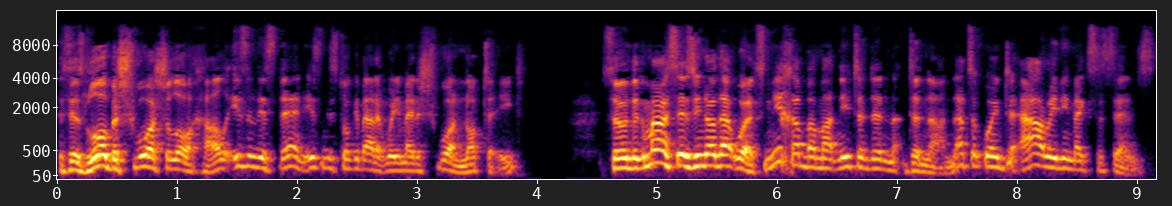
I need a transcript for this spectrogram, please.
it says, lo b'shvua shalo achal. Isn't this then, isn't this talking about it when he made a shvua not to eat? So the Gemara says, you know that works. Nicha b'matnita denan. That's according to our reading makes a sense.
